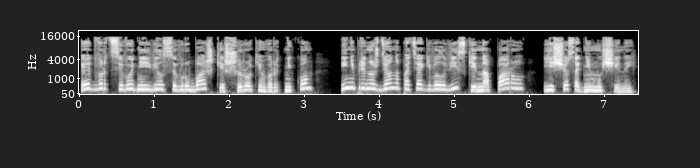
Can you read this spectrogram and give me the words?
Эдвард сегодня явился в рубашке с широким воротником и непринужденно потягивал виски на пару еще с одним мужчиной.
